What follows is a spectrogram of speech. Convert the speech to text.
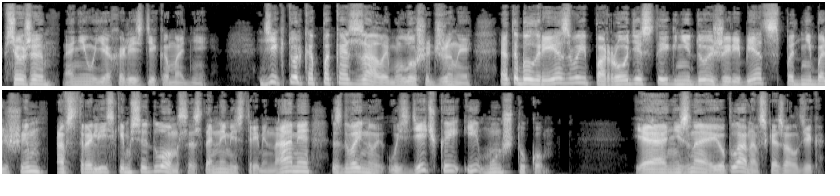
Все же они уехали с Диком одни. Дик только показал ему лошадь жены. Это был резвый, породистый, гнедой жеребец под небольшим австралийским седлом с остальными стременами, с двойной уздечкой и мунштуком. «Я не знаю ее планов», — сказал Дик.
